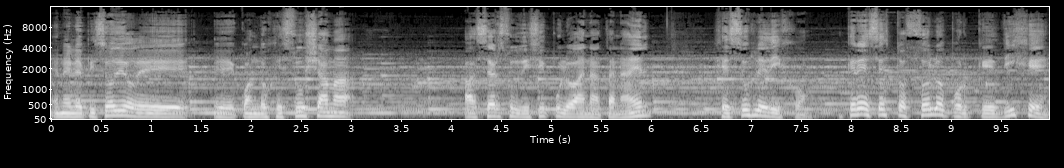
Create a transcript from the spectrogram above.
En el episodio de eh, cuando Jesús llama a ser su discípulo a Natanael, Jesús le dijo, ¿crees esto solo porque dije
